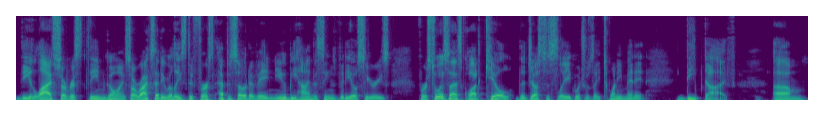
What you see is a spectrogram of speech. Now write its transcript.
the live service theme going. So Rocksteady released the first episode of a new behind the scenes video series for Suicide Squad Kill the Justice League, which was a 20 minute deep dive. Um,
